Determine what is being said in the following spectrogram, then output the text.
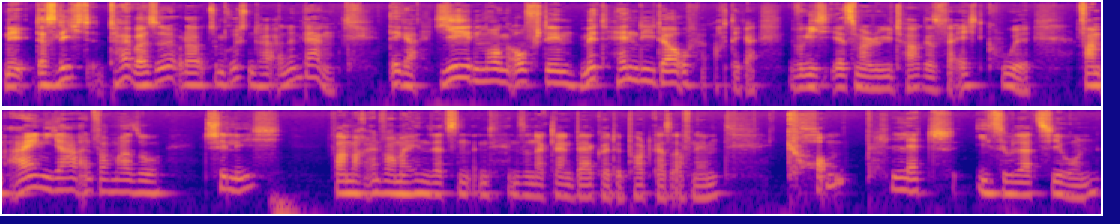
Nee, das liegt teilweise oder zum größten Teil an den Bergen. Digga, jeden Morgen aufstehen, mit Handy da. Ach, Digga, wirklich jetzt mal Real Talk, das war echt cool. Vor allem ein Jahr einfach mal so chillig. Vor allem auch einfach mal hinsetzen, in, in so einer kleinen Berghütte Podcast aufnehmen. Komplett Isolation.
